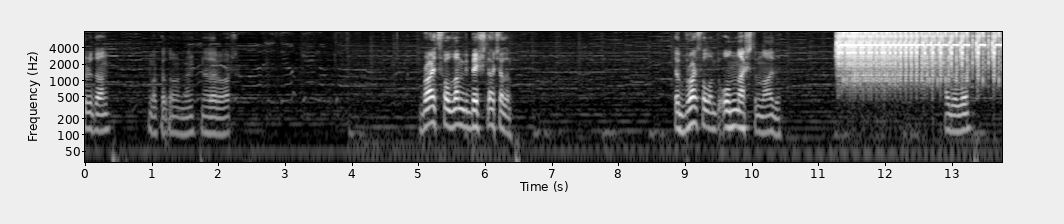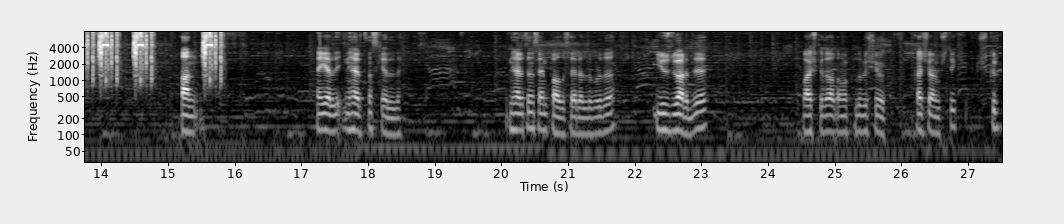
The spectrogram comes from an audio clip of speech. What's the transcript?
Şuradan bakalım hemen neler var. Brightfall'dan bir beşli açalım. Ya Brightfall'dan bir onlu açtım lan hadi. Hadi oğlum. Lan. Ne geldi? Inheritance geldi. Inheritance en pahalısı herhalde burada. 100 verdi. Başka da adam akıllı bir şey yok. Kaç vermiştik? 340.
